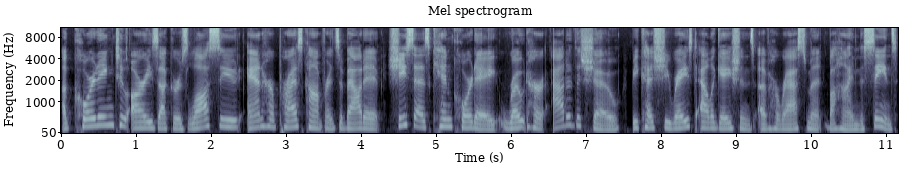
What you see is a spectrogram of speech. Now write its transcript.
according to Ari Zucker's lawsuit and her press conference about it, she says Ken Corday wrote her out of the show because she raised allegations of harassment behind the scenes.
